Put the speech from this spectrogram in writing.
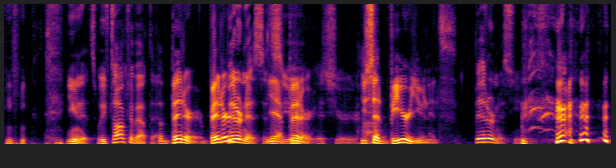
units. We've talked about that. The bitter, bitter, bitterness. It's yeah, your, bitter. It's your. You hop. said beer units. bitterness units.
